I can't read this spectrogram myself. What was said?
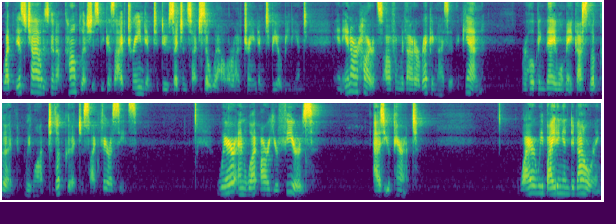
what this child is going to accomplish is because i've trained him to do such and such so well or i've trained him to be obedient and in our hearts often without our recognize it again we're hoping they will make us look good we want to look good just like pharisees where and what are your fears as you parent. Why are we biting and devouring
